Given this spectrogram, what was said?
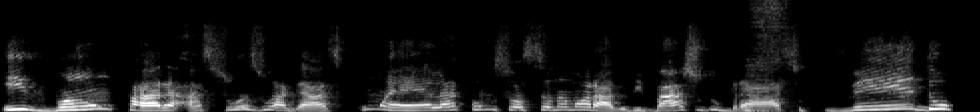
e vão para as suas UHs com ela, como se fosse seu namorado, debaixo do braço, vendo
